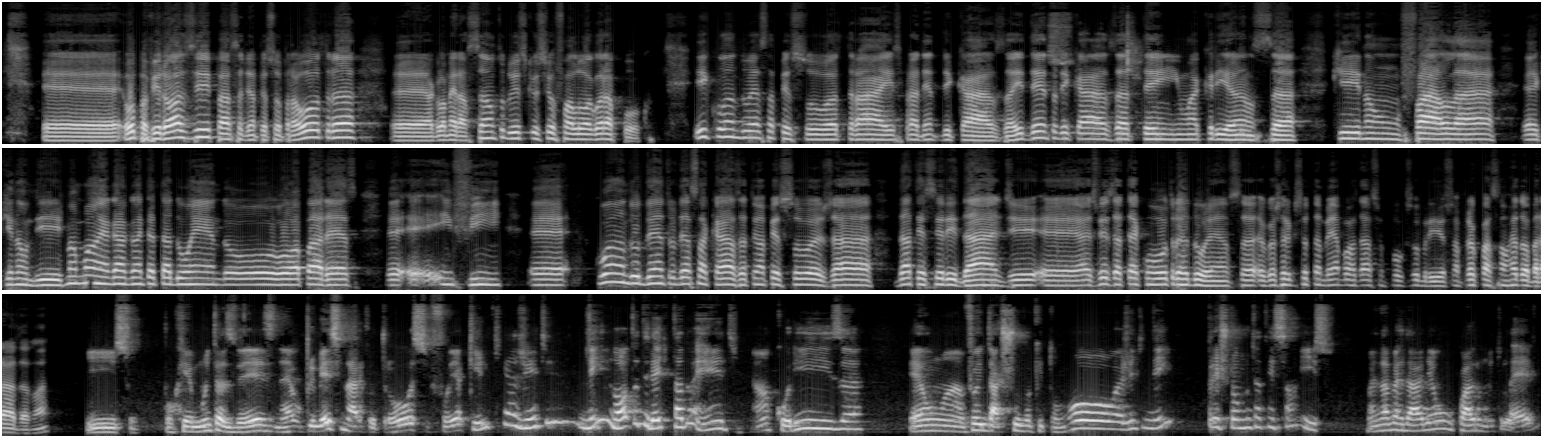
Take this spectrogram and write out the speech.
É, opa, virose passa de uma pessoa para outra, é, aglomeração, tudo isso que o senhor falou agora há pouco. E quando essa pessoa traz para dentro de casa, e dentro de casa tem uma criança que não fala, é, que não diz, mamãe, a garganta está doendo, ou aparece, é, é, enfim, é, quando dentro dessa casa tem uma pessoa já da terceira idade, é, às vezes até com outras doenças, eu gostaria que o senhor também abordasse um pouco sobre isso, uma preocupação redobrada, não é? Isso, porque muitas vezes, né, o primeiro cenário que eu trouxe foi aquele que a gente nem nota direito que está doente. É uma coriza, é uma, foi da chuva que tomou, a gente nem prestou muita atenção nisso. Mas na verdade é um quadro muito leve.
